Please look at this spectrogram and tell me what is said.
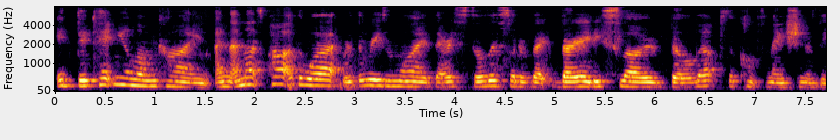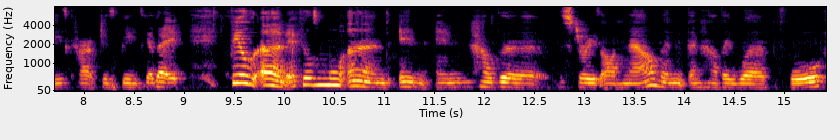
it did take me a long time, and and that's part of the work. The reason why there is still this sort of like very slow build up to the confirmation of these characters being together. It feels earned. It feels more earned in in how the the stories are now than than how they were before,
